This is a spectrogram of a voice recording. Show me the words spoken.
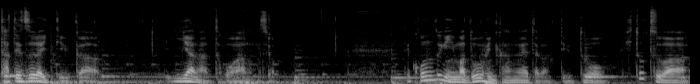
立てづらいっていうか嫌なとこがあるんですよ。でこの時にまどういうふうに考えたかっていうと一つは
